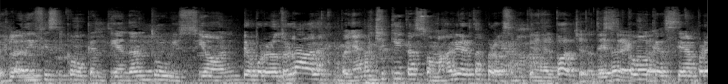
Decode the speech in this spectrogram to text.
es Claro. muy difícil como que entiendan tu visión pero por el otro lado las compañías más chiquitas son más abiertas pero a veces no tienen el budget entonces es como Exacto. que siempre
